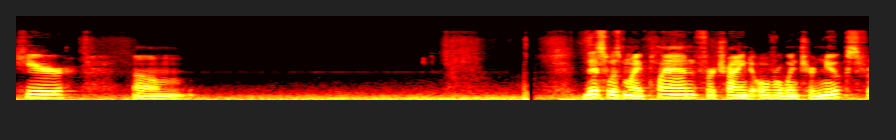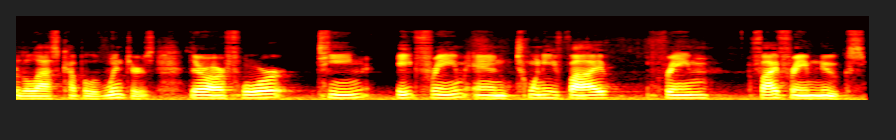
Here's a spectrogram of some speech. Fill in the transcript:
Here, um, This was my plan for trying to overwinter nucs for the last couple of winters. There are 14 8 frame and 25 frame 5 frame nucs.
